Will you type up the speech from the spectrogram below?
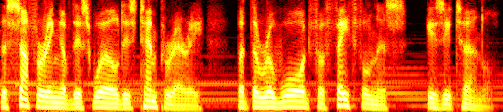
The suffering of this world is temporary, but the reward for faithfulness is eternal.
